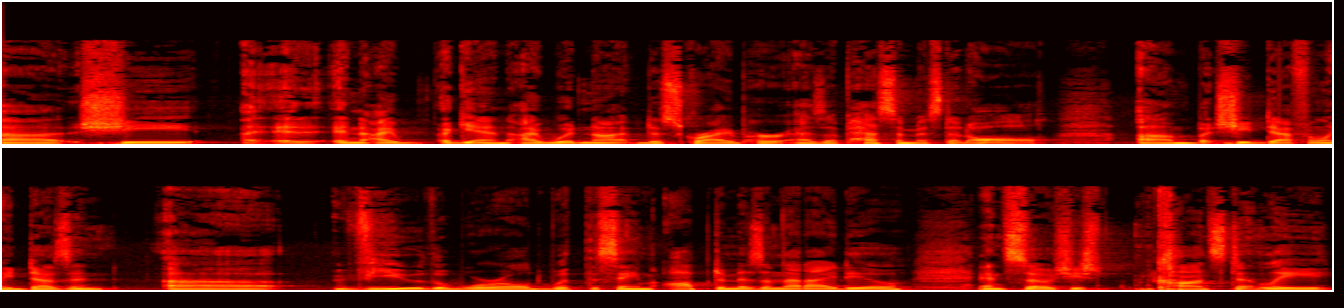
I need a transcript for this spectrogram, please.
uh, she and I again, I would not describe her as a pessimist at all, um, but she definitely doesn't. Uh, view the world with the same optimism that I do. And so she's constantly,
